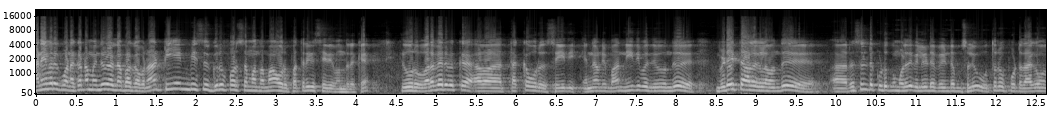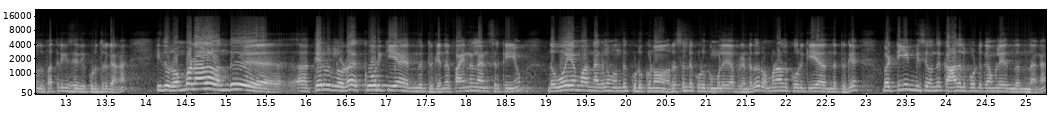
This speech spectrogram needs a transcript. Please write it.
அனைவருக்கும் வணக்கம். நம்ம இந்த என்ன பார்க்க போனால் டிஎன்பிசி குரூப் ஃபோர் சம்மந்தமாக ஒரு பத்திரிகை செய்தி வந்திருக்கு. இது ஒரு வரவேற்க தக்க ஒரு செய்தி. என்ன அப்படின்னா நீதிபதி வந்து விடைத்தாளர்களை வந்து ரிசல்ட் கொடுக்கும்பொழுது வெளியிட வேண்டும் சொல்லி உத்தரவு போட்டதாக ஒரு பத்திரிகை செய்தி கொடுத்துருக்காங்க. இது ரொம்ப நாளாக வந்து தேர்வுகளோட கோரிக்கையாக இருந்துகிட்ருக்கு இந்த ஃபைனல் ஆன்சருக்கையும் இந்த ஓஎம்ஆர் நகலும் வந்து கொடுக்கணும் ரிசல்ட் கொடுக்கும்பொழுது அப்படின்றது ரொம்ப நாள் கோரிக்கையாக இருந்துகிட்ருக்கு பட் டிஎன்பிசி வந்து காதல் போட்டுக்காமலே இருந்திருந்தாங்க.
